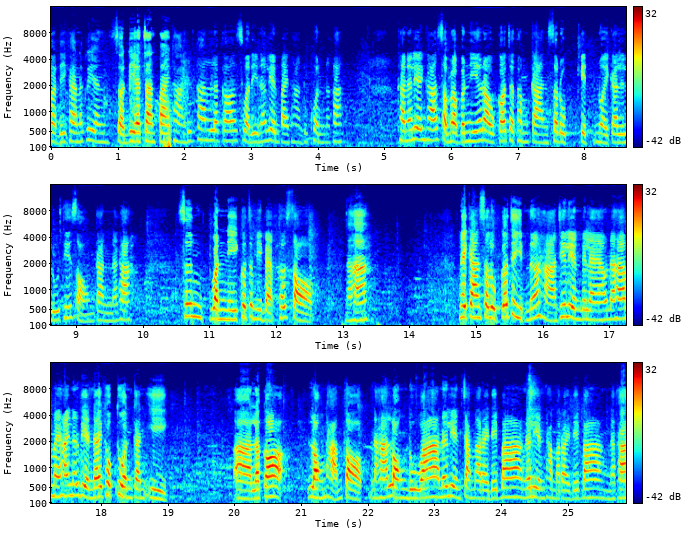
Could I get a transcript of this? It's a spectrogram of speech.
สวัสดีค่ะนักเรียน สวัสดีอาจารย์ปลายทางทุกท่าน แล้วก็สวัสดีนักเรียนปลายทางทุกคนนะคะค่ะนักเรียนคะสำหรับวันนี้เราก็จะทำการสรุปปิดหน่วยการเรียนรู้ที่ 2 กันนะคะ ซึ่งวันนี้ก็จะมีแบบทดสอบนะคะในการสรุปก็จะหยิบเนื้อหาที่เรียนไปแล้วนะคะม่ให้นักเรียนได้ทบทวนกันอีกอ่าแล้วก็ลองถามตอบนะคะลองดูว่านักเรียนจำอะไรได้บ้าง นักเรียนทำอะไรได้บ้างนะคะ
